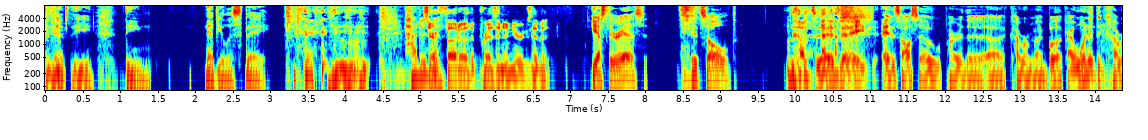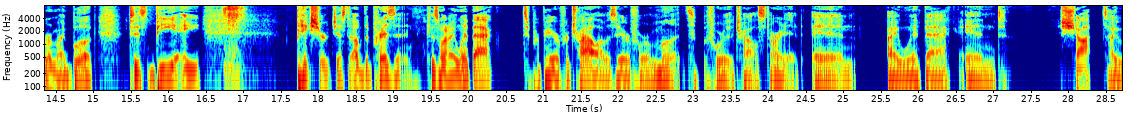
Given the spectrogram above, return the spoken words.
And that the, the nebulous they. How did Is there a photo of the prison in your exhibit? yes there is. It's old. It's, it's an eight, and it's also part of the uh, cover of my book. I wanted the cover of my book to be a picture just of the prison because when I went back to prepare for trial, I was there for a month before the trial started, and I went back and shot. I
